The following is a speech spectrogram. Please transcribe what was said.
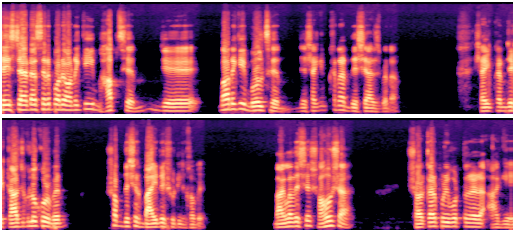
সেই স্ট্যাটাসের পরে অনেকেই ভাবছেন যে, বা অনেকেই বলছেন যে শাকিব খান আর দেশে আসবে না। শাকিব খান যে কাজগুলো করবেন, সব দেশের বাইরে শুটিং হবে। বাংলাদেশে সহসা সরকার পরিবর্তনের আগে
